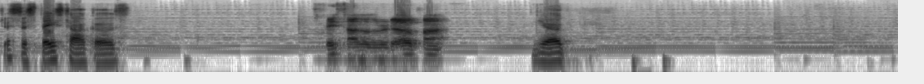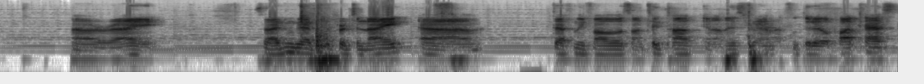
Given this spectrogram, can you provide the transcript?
Just the space tacos. Space tacos were dope, huh? Yep. All right. So I think that's it for tonight. Um, definitely follow us on TikTok and on Instagram at Futurero Podcast.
